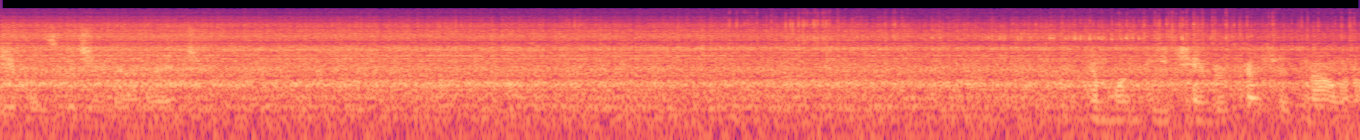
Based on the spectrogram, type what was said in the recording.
Vehicle switching downrange. M1D chamber pressure is nominal.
